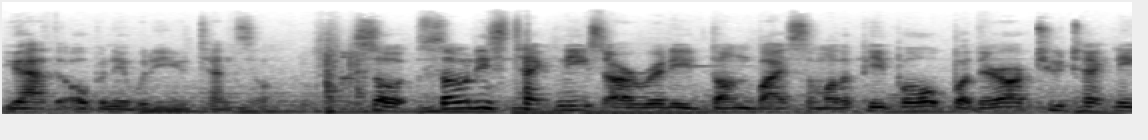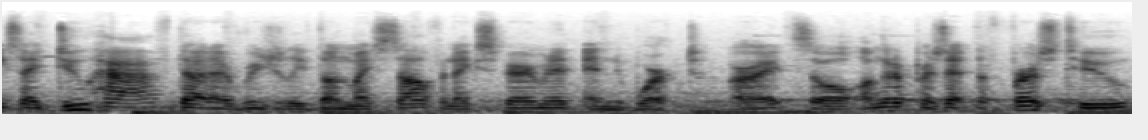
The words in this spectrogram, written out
you have to open it with a utensil. So some of these techniques are already done by some other people, but there are two techniques I do have that I've originally done myself and I experimented and it worked. Alright, so I'm gonna present the first two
